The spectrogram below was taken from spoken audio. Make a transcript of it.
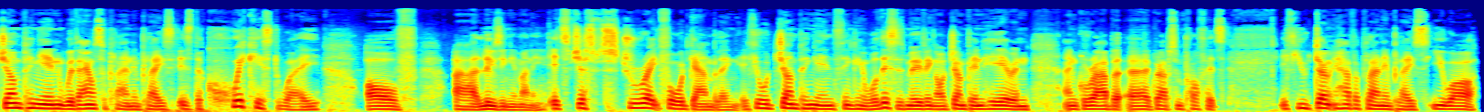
Jumping in without a plan in place is the quickest way of uh, losing your money. It's just straightforward gambling. If you're jumping in thinking, well, this is moving, I'll jump in here and, and grab, uh, grab some profits. If you don't have a plan in place, you are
